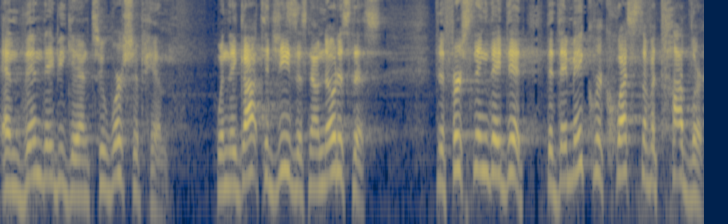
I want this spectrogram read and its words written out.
and then they began to worship him. When they got to Jesus, now notice this. The first thing they did, did they make requests of a toddler?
